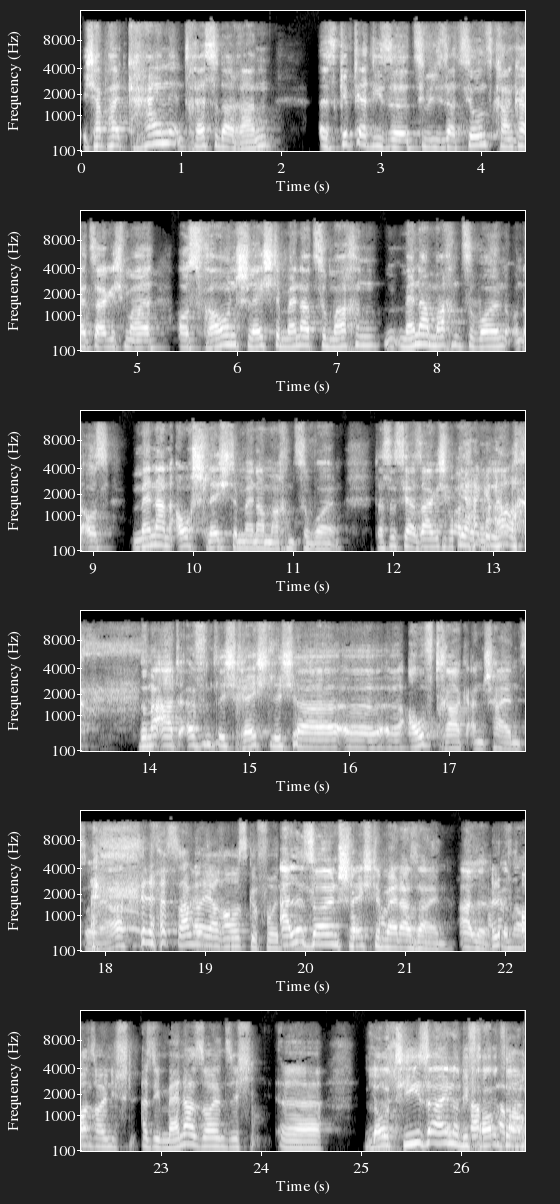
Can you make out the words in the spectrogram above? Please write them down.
Ich habe halt kein Interesse daran. Es gibt ja diese Zivilisationskrankheit, sage ich mal, aus Frauen schlechte Männer zu machen, Männer machen zu wollen und aus Männern auch schlechte Männer machen zu wollen. Das ist ja, sage ich mal, ja, so genau. Art, so eine Art öffentlich-rechtlicher äh, Auftrag anscheinend so, ja. das haben wir also, ja rausgefunden. Alle sollen schlechte Männer sein, alle. Alle genau. Frauen sollen die, also die Männer sollen sich äh, Low T sein und die Frauen sollen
